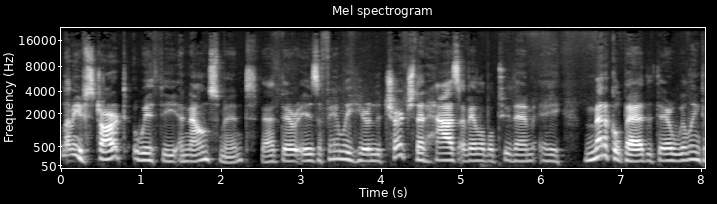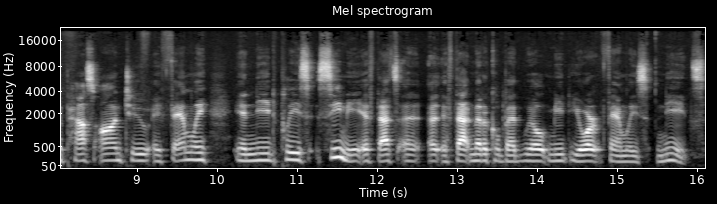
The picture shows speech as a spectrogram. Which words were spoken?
let me start with the announcement that there is a family here in the church that has available to them a medical bed that they're willing to pass on to a family in need, please see me if that's a, if that medical bed will meet your family's needs.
